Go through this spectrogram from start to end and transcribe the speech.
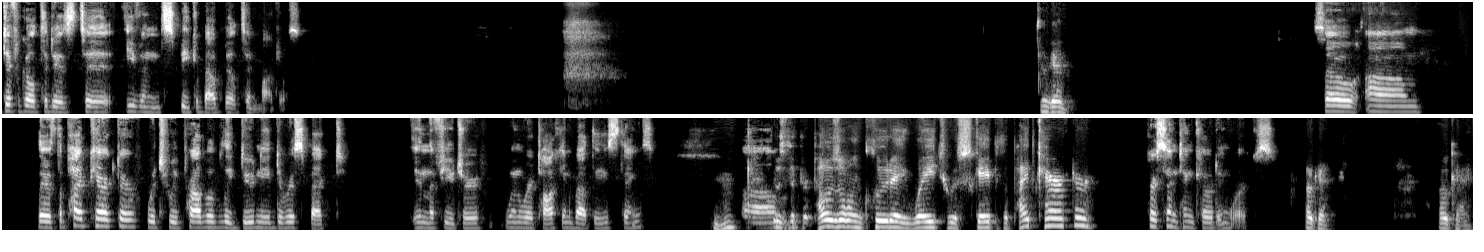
difficult it is to even speak about built-in modules. okay, So um, there's the pipe character, which we probably do need to respect in the future when we're talking about these things. Mhm. Um, does the proposal include a way to escape the pipe character? percent encoding works, Okay, okay.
